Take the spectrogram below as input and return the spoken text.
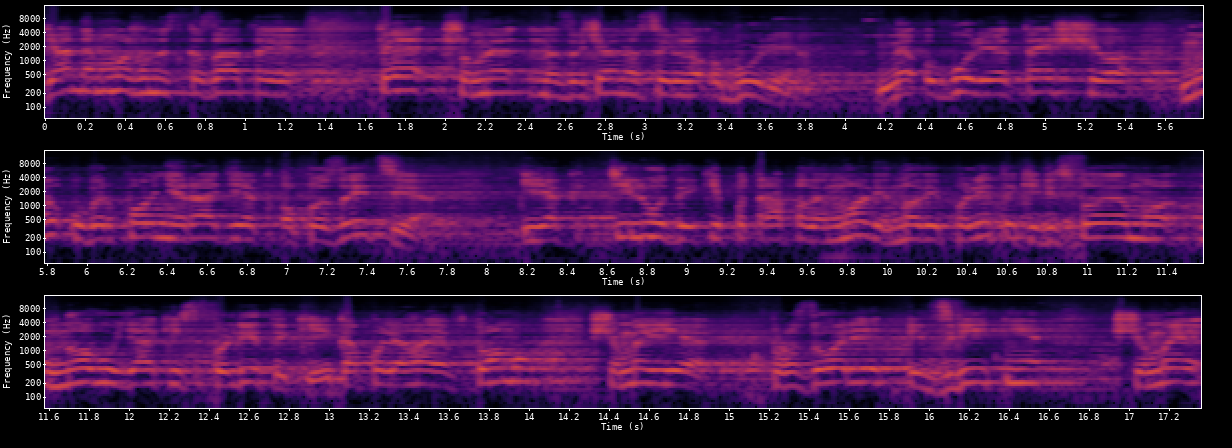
я не можу не сказати те, що мене надзвичайно сильно обурює. Мене обурює те, що ми у Верховній Раді як опозиція, і як ті люди, які потрапили нові, нові політики, відстоюємо нову якість політики, яка полягає в тому, що ми є прозорі, підзвітні, що ми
